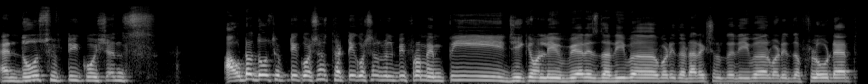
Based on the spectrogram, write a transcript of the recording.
And those 50 questions out of those 50 questions 30 questions will be from mp gk only. Where is the river? What is the direction of the river? What is the flow depth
